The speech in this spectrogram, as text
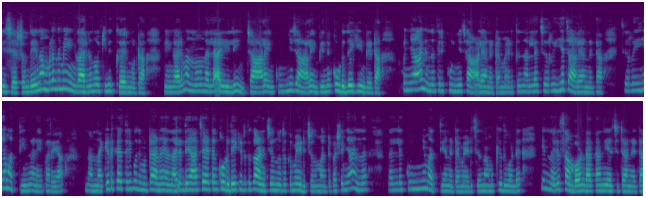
വിശേഷം? ദേ നമ്മളിന്ന് മീൻകാരനെ നോക്കി നിൽക്കുകയായിരുന്നു കേട്ടാ മീൻകാരൻ വന്നു നല്ല അയിലയും ചാളയും കുഞ്ഞു ചാളയും പിന്നെ കുടുതയൊക്കെ ഉണ്ട് കേട്ടാ അപ്പം ഞാൻ ഇന്ന് ഇത്തിരി കുഞ്ഞു ചാളയാണ് കേട്ടോ മേടിച്ചത് നല്ല ചെറിയ ചാളയാണ് കേട്ടാ ചെറിയ മത്തി എന്ന് വേണമെങ്കിൽ പറയാം. നന്നാക്കി എടുക്കാൻ ഇത്തിരി ബുദ്ധിമുട്ടാണ്. എന്നാലും ദേ ആ ചേട്ടൻ കൊടുതയൊക്കെ എടുത്ത് കാണിച്ചു തന്നു. ഇതൊക്കെ മേടിച്ചോന്ന് പറഞ്ഞിട്ട്. പക്ഷെ ഞാൻ ഇന്ന് നല്ല കുഞ്ഞു മത്തിയാണ് കേട്ടോ മേടിച്ചത്. നമുക്ക് ഇതുകൊണ്ട് ഇന്നൊരു സംഭവം ഉണ്ടാക്കാമെന്ന് വിചാരിച്ചിട്ടാണ് കേട്ടോ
